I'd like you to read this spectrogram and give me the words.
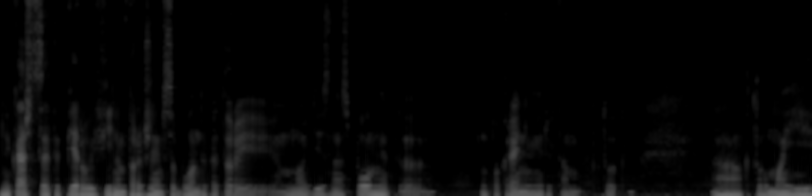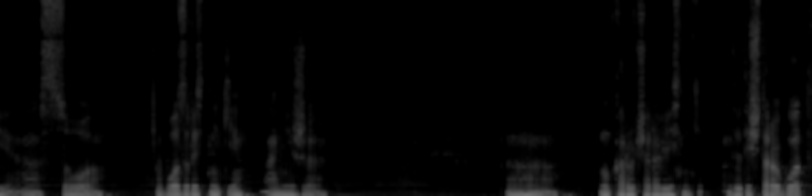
Мне кажется, это первый фильм про Джеймса Бонда, который многие из нас помнят, э, ну, по крайней мере, там кто-то, а, кто мои со возрастники, они же, ну, короче, ровесники. 2002 год,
